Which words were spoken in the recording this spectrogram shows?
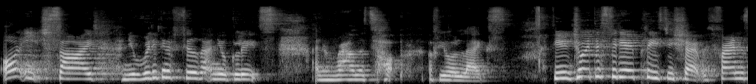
on each side, and you're really going to feel that in your glutes and around the top of your legs. If you enjoyed this video, please do share it with friends.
